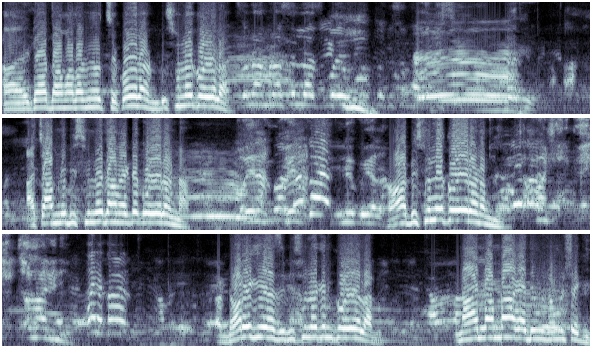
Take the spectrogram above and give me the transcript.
হ্যাঁ এটা দামাদামি হচ্ছে। কই এলেন বিসমুল্লাহ কই এলেন আচ্ছা আপনি বিসমুল্লাহ দাম একটা কই এলেন না? বিসমুল্লাহ কই এলেন আপনি আর ডরে কি আছে? বিসমুল্লাহ কেন কই এলেন না এলে আমরা আগে দিব সমস্যা কি?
